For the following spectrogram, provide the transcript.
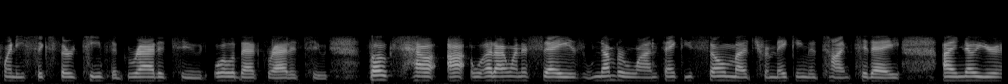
26th, 13th, the gratitude, all about gratitude. Folks, how I, what I want to say is number one, thank you so much for making the time today. I know your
